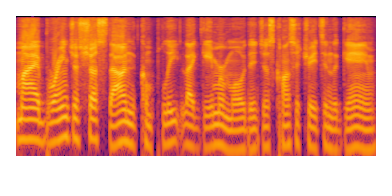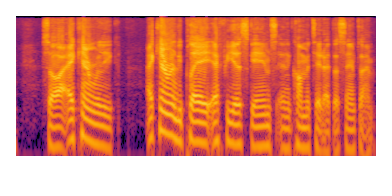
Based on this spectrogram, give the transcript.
my brain just shuts down in complete like gamer mode and just concentrates in the game. So i can't really I can't really play FPS games and commentate at the same time.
